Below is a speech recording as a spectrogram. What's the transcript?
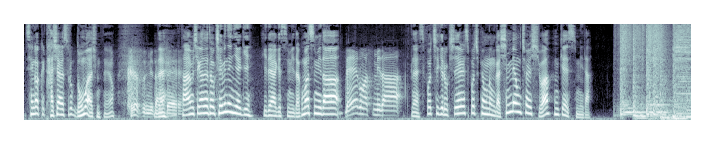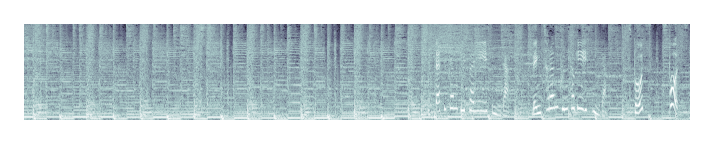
생각을 다시 할수록 너무 아쉽네요. 그렇습니다. 네, 네. 다음 시간에 더욱 재밌는 이야기 기대하겠습니다. 고맙습니다. 네, 고맙습니다. 네, 스포츠 기록실 스포츠 평론가 신명철 씨와 함께 했습니다. 따뜻한 비판이 있습니다. 냉철한 분석이 있습니다. 스포츠 스포츠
